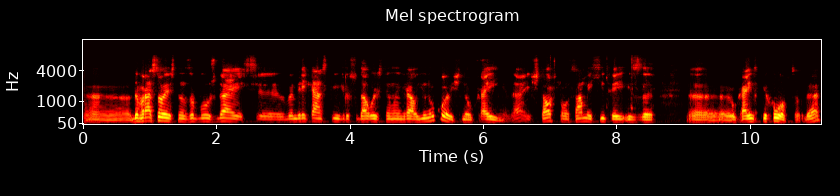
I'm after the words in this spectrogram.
добросовестно заблуждаясь в американские игры с удовольствием играл Янукович на Украине, да, и считал, что он самый хитрый из э, украинских хлопцев, да.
